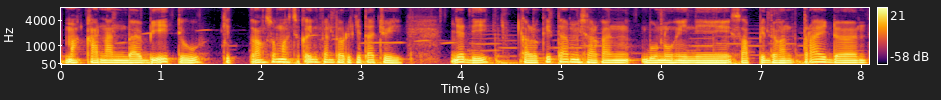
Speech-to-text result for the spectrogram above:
makanan babi itu kita langsung masuk ke inventory kita cuy. Jadi kalau kita misalkan bunuh ini sapi dengan trident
